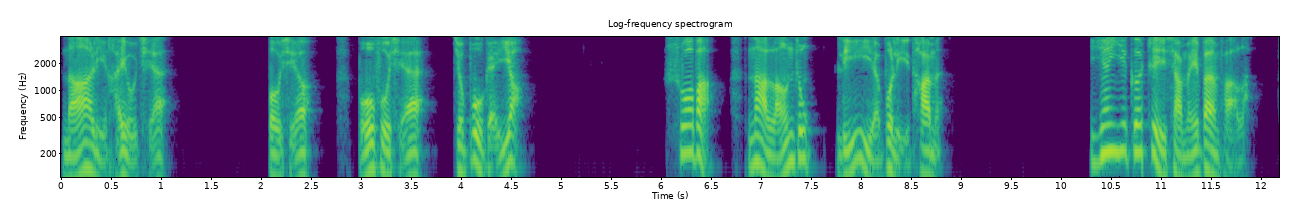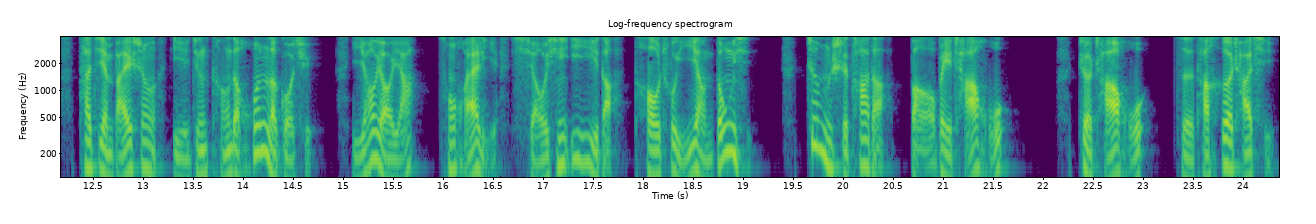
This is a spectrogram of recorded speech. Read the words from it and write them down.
哪里还有钱？不行，不付钱就不给药。说罢，那郎中理也不理他们。烟一哥这下没办法了，他见白生已经疼得昏了过去，咬咬牙，从怀里小心翼翼的掏出一样东西，正是他的宝贝茶壶。这茶壶。自他喝茶起，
